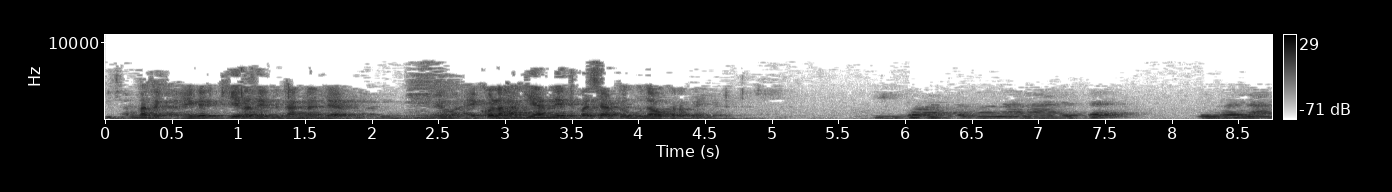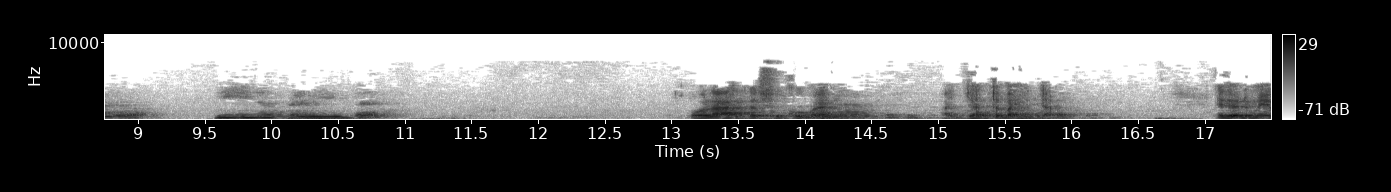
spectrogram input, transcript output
සම්බන්ධ කරගන්න. ඒකට කියලා දෙන්න. දන්න මේව 11 කියන්නේ ඊට පස්සේ අපි උදව්. ඊට වර්තමාන අනාගත ඉවලඟ හීන ප්‍රණීත ඕලාරික සුකුම අජත්ත බහින්ද. එතකොට මේ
